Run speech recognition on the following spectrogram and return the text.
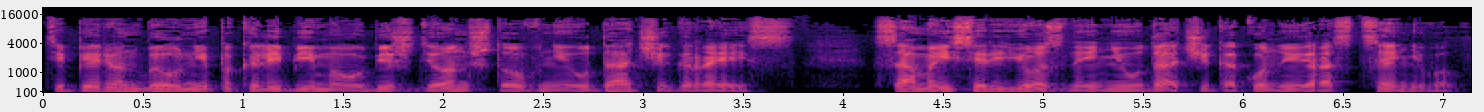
Теперь он был непоколебимо убежден, что в неудаче Грейс, самой серьезной неудаче, как он ее расценивал,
